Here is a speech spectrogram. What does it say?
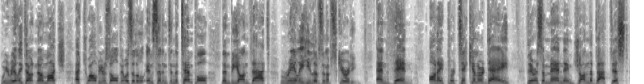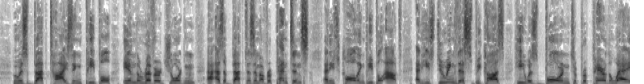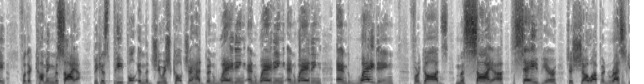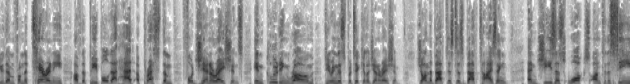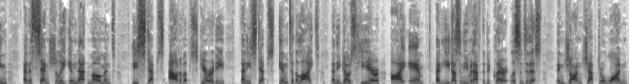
We really don't know much. At 12 years old, there was a little incident in the temple. Then beyond that, really, he lives in obscurity. And then, on a particular day, there is a man named John the Baptist who is baptizing people in the river Jordan uh, as a baptism of repentance. And he's calling people out. And he's doing this because he was born to prepare the way for the coming Messiah. Because people in the Jewish culture had been waiting and waiting and waiting and waiting for God's Messiah, Savior, to show up and rescue them from the tyranny of the people that had oppressed them for generations, including Rome during this particular generation. John the Baptist is baptizing, and Jesus walks onto the scene, and essentially in that moment, he steps out of obscurity and he steps into the light and he goes, Here I am. And he doesn't even have to declare it. Listen to this. In John chapter 1,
